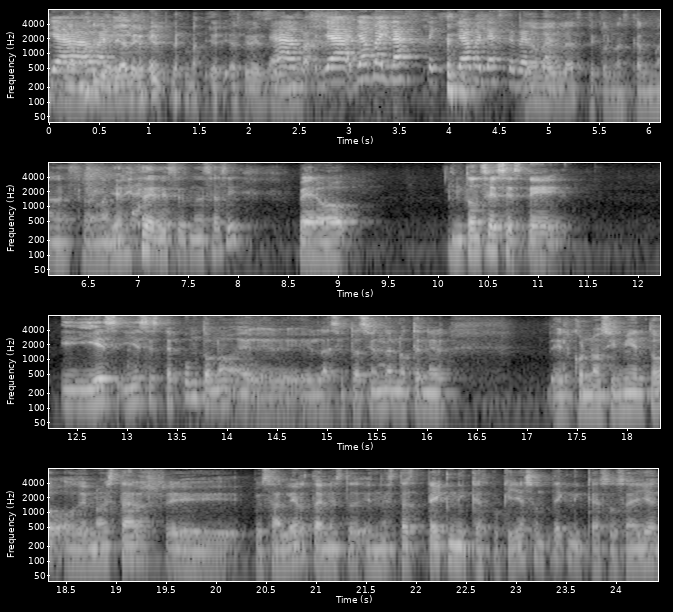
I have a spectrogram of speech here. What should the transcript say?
ya, la, mayoría de, la mayoría de veces. Ya, ya, ya bailaste, ya bailaste, ¿verdad? ya bailaste con las calmadas, la mayoría de veces no es así. Pero, entonces, este. Y es, y es este punto, ¿no? Eh, eh, la situación de no tener el conocimiento o de no estar eh, pues alerta en, en estas técnicas, porque ya son técnicas, o sea, ya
